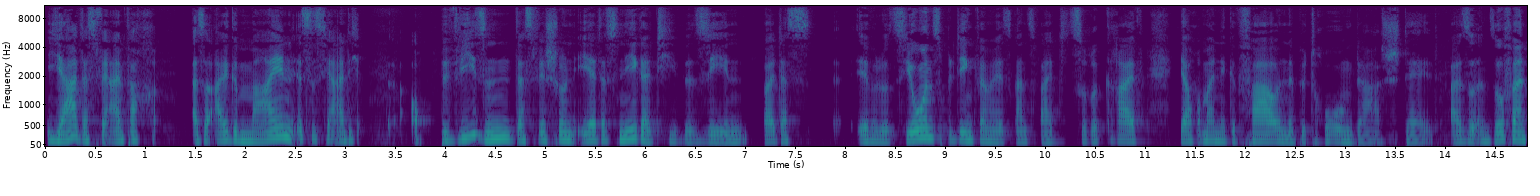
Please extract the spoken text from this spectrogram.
ja, dass wir einfach, also allgemein ist es ja eigentlich auch bewiesen, dass wir schon eher das Negative sehen, weil das evolutionsbedingt, wenn man jetzt ganz weit zurückgreift, ja auch immer eine Gefahr und eine Bedrohung darstellt. Also insofern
